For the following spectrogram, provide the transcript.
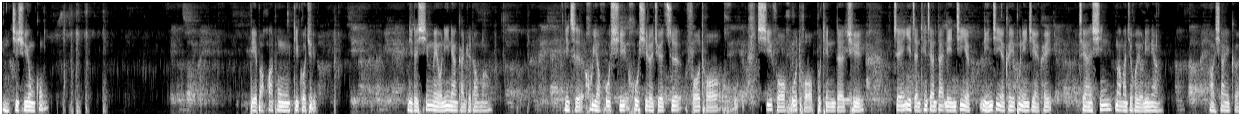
嗯，继续用功，别把话筒递过去。你的心没有力量，感觉到吗？因此，呼要呼吸，呼吸了觉知，佛陀呼吸佛呼陀，不停地去。这样一整天这样待，宁静也宁静也可以，不宁静也可以，这样心慢慢就会有力量。好，下一个。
